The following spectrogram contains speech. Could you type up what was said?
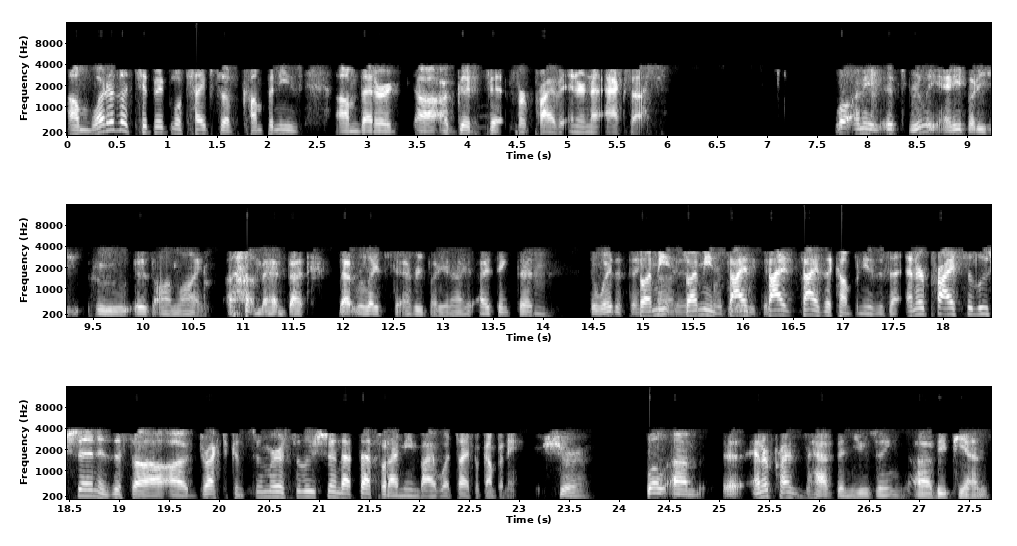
um, what are the typical types of companies um, that are uh, a good fit for private internet access? Well, I mean, it's really anybody who is online, um, and that that relates to everybody. And I, I think that. Hmm the way to think. So I mean, so I mean, size size size of company. Is this an enterprise solution? Is this a, a direct to consumer solution? That that's what I mean by what type of company. Sure. Well, um, uh, enterprises have been using uh, VPNs,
